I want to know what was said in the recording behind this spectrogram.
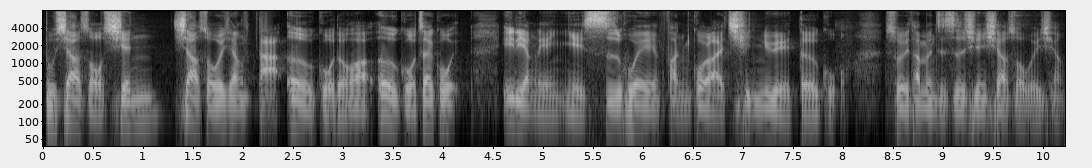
不下手，先下手为强打俄国的话，俄国再过一两年也是会反过来侵略德国，所以他们只是先下手为强。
